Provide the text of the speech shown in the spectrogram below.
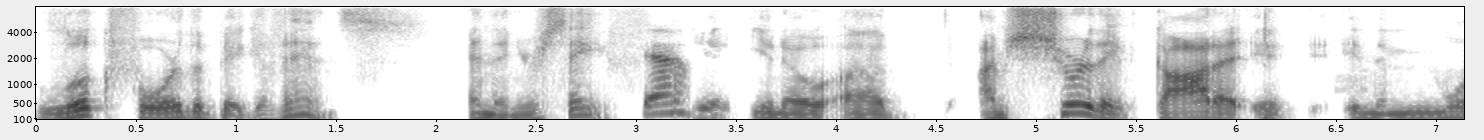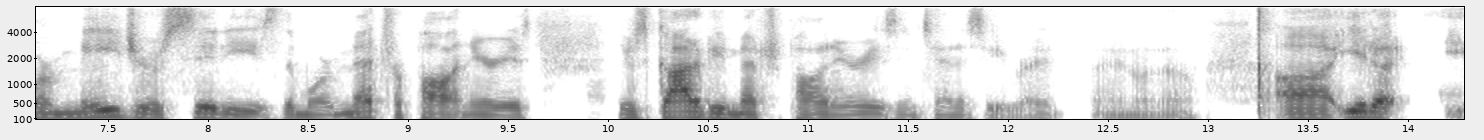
look for the big events, and then you're safe. Yeah. You, you know, uh, I'm sure they've got it in the more major cities, the more metropolitan areas there's got to be metropolitan areas in Tennessee, right? I don't know. Uh, you know,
